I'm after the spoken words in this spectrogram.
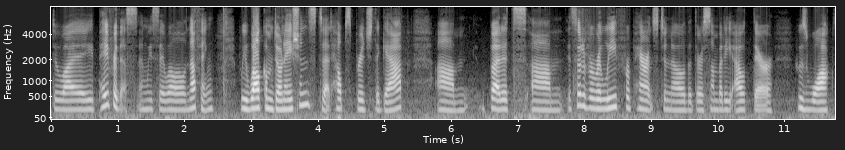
do I pay for this? And we say, well, nothing. We welcome donations. That helps bridge the gap. Um, but it's, um, it's sort of a relief for parents to know that there's somebody out there who's walked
